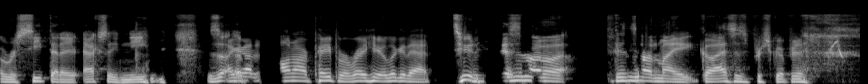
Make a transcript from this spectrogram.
a receipt that I actually need. This I got it on our paper right here. Look at that. dude this is on a this is on my glasses prescription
